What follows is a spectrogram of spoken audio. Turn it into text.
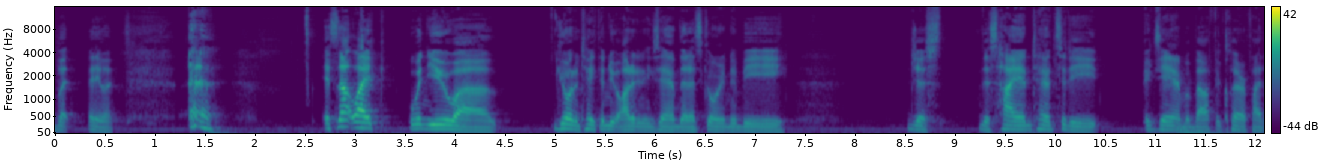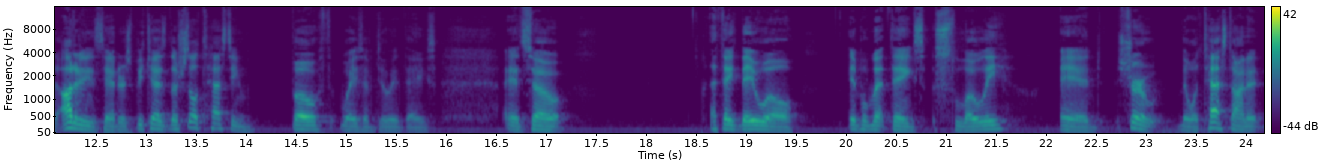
But anyway, it's not like when you uh, go in and take the new auditing exam that it's going to be just this high intensity exam about the clarified auditing standards because they're still testing both ways of doing things. And so I think they will implement things slowly and sure they will test on it,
